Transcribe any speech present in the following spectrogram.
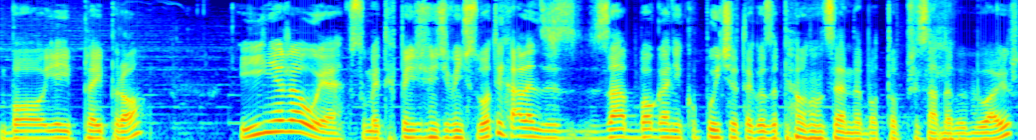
bo jej Play Pro i nie żałuję w sumie tych 59 zł, ale za Boga nie kupujcie tego za pełną cenę, bo to przesada by była już.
